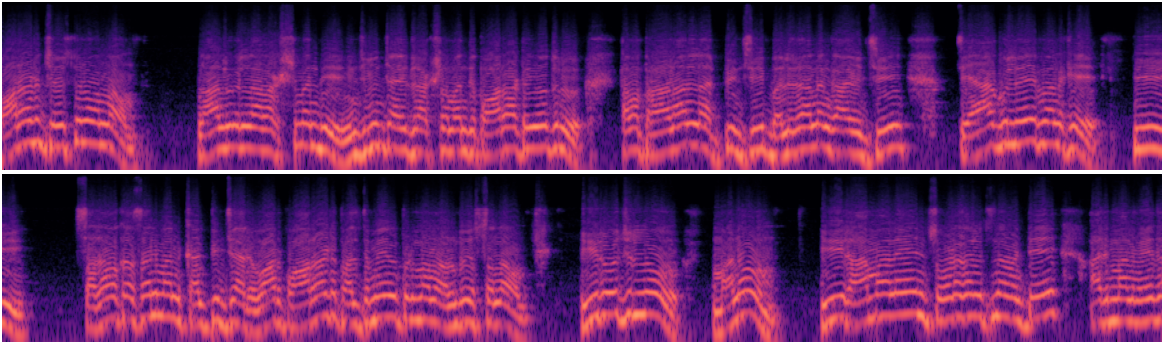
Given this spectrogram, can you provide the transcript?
పోరాటం చేస్తూనే ఉన్నాం. నాలుగు లక్షల మంది ఇంచుమించు ఐదు లక్షల మంది పోరాట యోధులు తమ ప్రాణాలను అర్పించి బలిదానం గావించి త్యాగులే మనకి ఈ సదవకాశాన్ని మనకు కల్పించారు. వారి పోరాట ఫలితమే ఇప్పుడు మనం అనుభవిస్తున్నాం. ఈ రోజుల్లో మనం ఈ రామాలయం చూడగలుగుతున్నాం అంటే అది మన మీద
